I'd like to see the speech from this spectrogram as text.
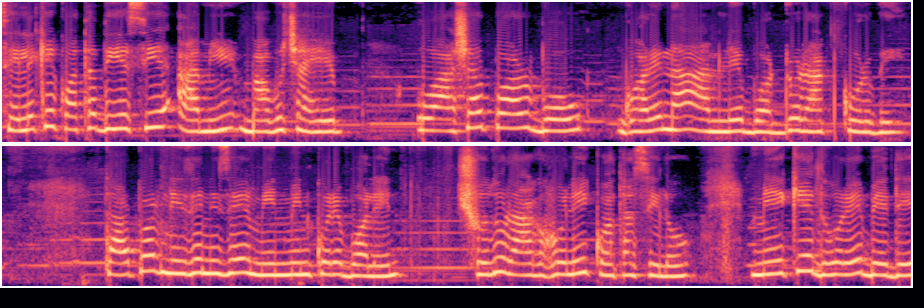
ছেলেকে কথা দিয়েছি আমি, বাবু সাহেব। ও আসার পর বউ ঘরে না আনলে বড্ড রাগ করবে। তারপর নিজে নিজে মিনমিন করে বলেন, শুধু রাগ হলেই কথা ছিল। মেয়েকে ধরে বেঁধে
